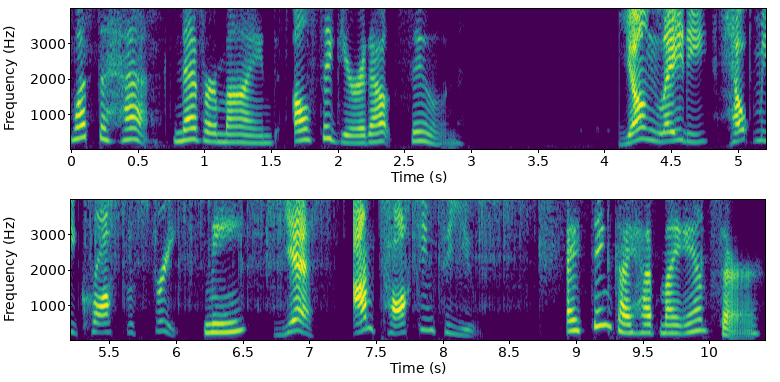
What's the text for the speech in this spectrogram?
What the heck? Never mind, I'll figure it out soon. Young lady, help me cross the street. Me? Yes, I'm talking to you. I think I have my answer.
